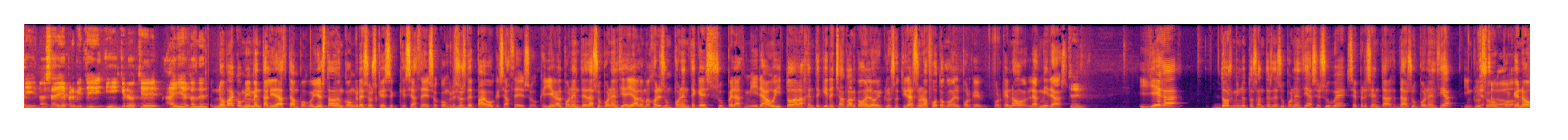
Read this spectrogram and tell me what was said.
Sí, no se debe permitir y creo que ahí es donde no va con mi mentalidad tampoco. Yo he estado en congresos que se, que se hace eso, congresos de pago que se hace eso. Que llega el ponente, da su ponencia y a lo mejor es un ponente que es súper admirado y toda la gente quiere charlar con él o incluso tirarse una foto con él. Porque, ¿Por qué no? Le admiras. Sí. Y llega dos minutos antes de su ponencia, se sube, se presenta, da su ponencia, incluso, luego, ¿por qué no? claro.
